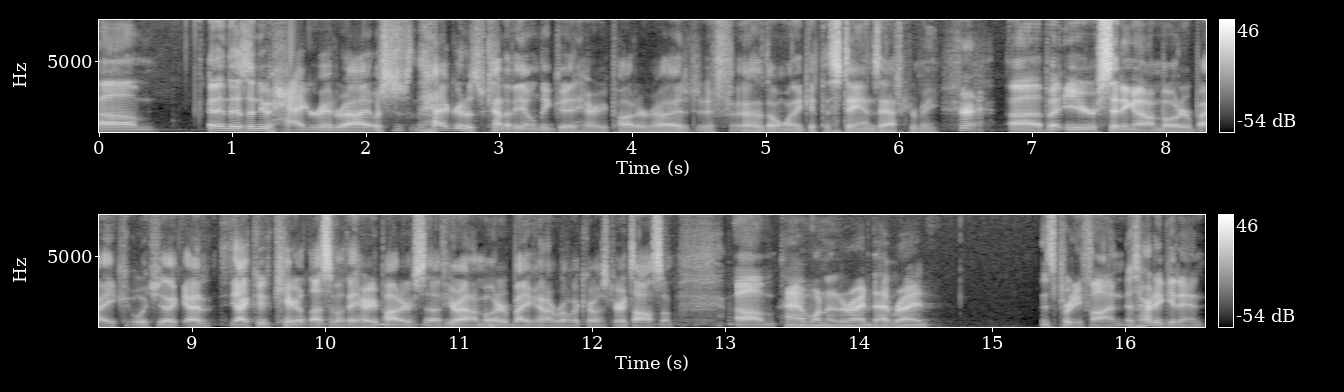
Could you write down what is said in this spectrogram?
um, and then there's a new Hagrid ride, which is Hagrid was kind of the only good Harry Potter ride. If I don't want to get the stands after me, uh, but you're sitting on a motorbike, which like I, I could care less about the Harry Potter stuff. You're on a motorbike on a roller coaster. It's awesome. Um, I wanted to ride that ride. It's pretty fun. It's hard to get in.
